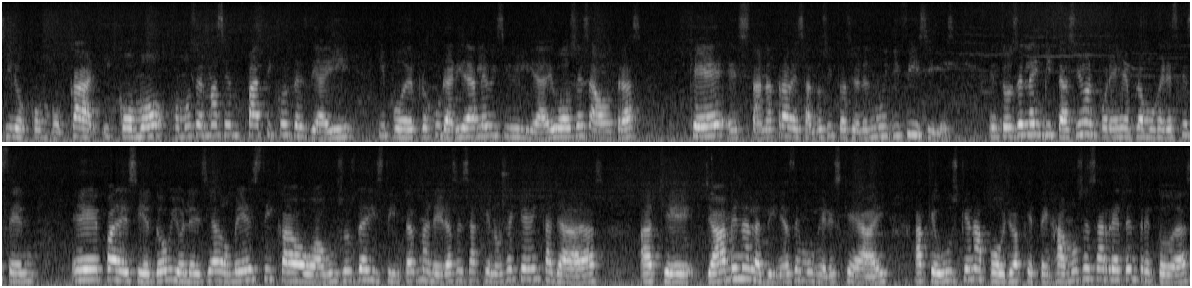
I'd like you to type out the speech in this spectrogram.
sino convocar y cómo, cómo ser más empáticos desde ahí y poder procurar y darle visibilidad y voces a otras que están atravesando situaciones muy difíciles. Entonces la invitación, por ejemplo, a mujeres que estén eh, padeciendo violencia doméstica o abusos de distintas maneras es a que no se queden calladas, a que llamen a las líneas de mujeres que hay, a que busquen apoyo, a que tejamos esa red entre todas,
